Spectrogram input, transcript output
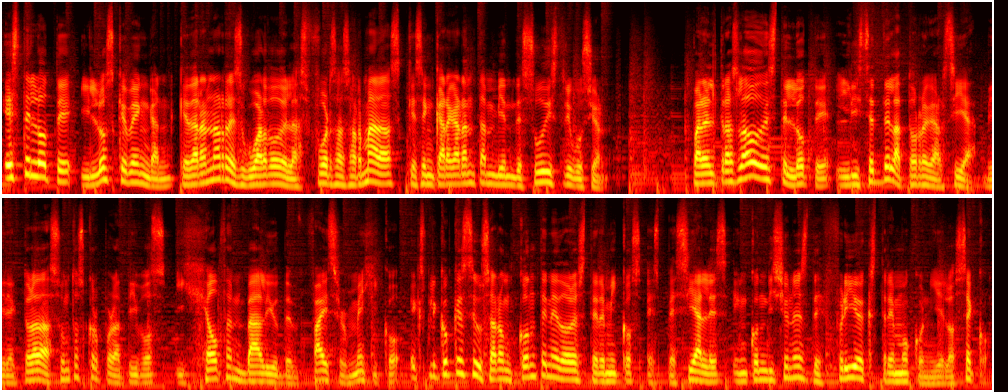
Este lote y los que vengan quedarán a resguardo de las Fuerzas Armadas que se encargarán también de su distribución. Para el traslado de este lote, Lisette de la Torre García, directora de Asuntos Corporativos y Health and Value de Pfizer México, explicó que se usaron contenedores térmicos especiales en condiciones de frío extremo con hielo seco.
